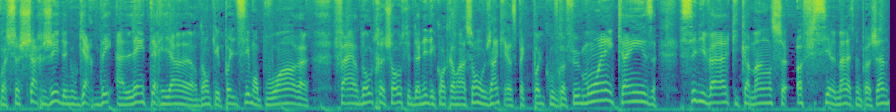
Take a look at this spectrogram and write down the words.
va se charger de nous garder à l'intérieur. Donc les policiers vont pouvoir euh, faire d'autres choses que donner des contraventions aux gens qui respectent pas le couvre-feu. Moins 15, c'est l'hiver qui commence officiellement la semaine prochaine.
